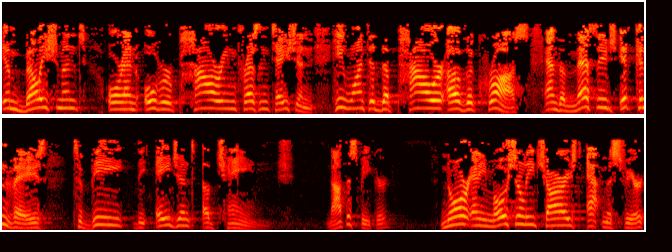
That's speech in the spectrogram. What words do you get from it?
embellishment or an overpowering presentation. He wanted the power of the cross and the message it conveys to be the agent of change, not the speaker, nor an emotionally charged atmosphere.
